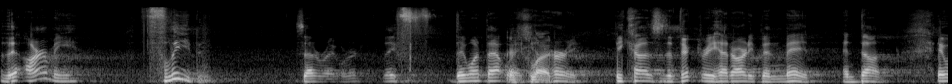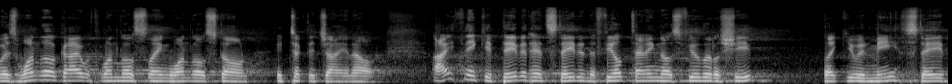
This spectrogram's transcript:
The army fled. Is that a right word? They, f- they went that way in a hurry because the victory had already been made and done. It was one little guy with one little sling, one little stone. He took the giant out. I think if David had stayed in the field tending those few little sheep, like you and me, stayed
